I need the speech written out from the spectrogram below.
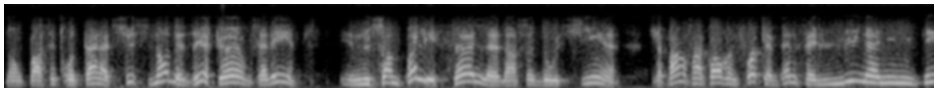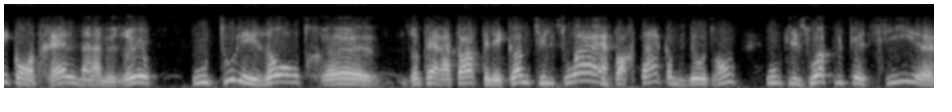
donc passer trop de temps là-dessus. Sinon, de dire que, vous savez, nous ne sommes pas les seuls dans ce dossier. Je pense encore une fois que Bell fait l'unanimité contre elle dans la mesure où tous les autres euh, opérateurs télécoms, qu'ils soient importants comme Vidéotron ou qu'ils soient plus petits, euh,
